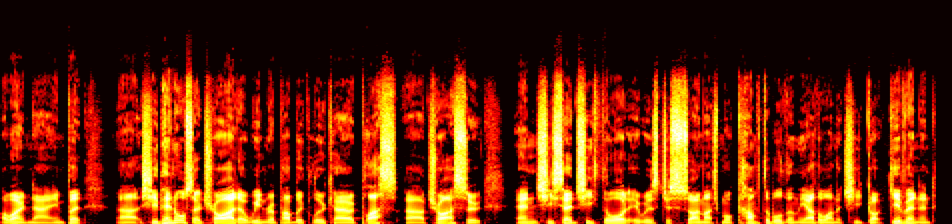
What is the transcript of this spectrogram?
I won't name, but uh, she then also tried a Wyn Republic Lucao Plus uh, tri suit, and she said she thought it was just so much more comfortable than the other one that she got given, and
